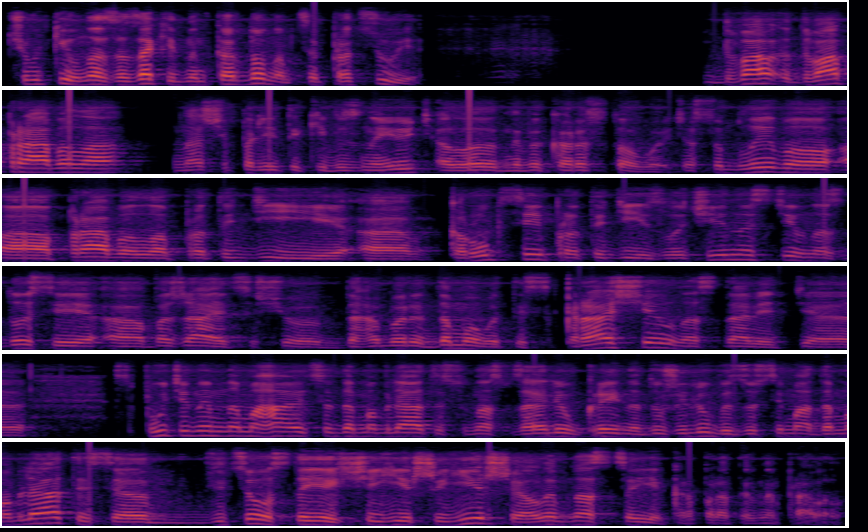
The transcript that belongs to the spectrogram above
чуваки, у нас за західним кордоном це працює. Два, два правила наші політики визнають, але не використовують. Особливо а, правила протидії а, корупції, протидії злочинності. У нас досі а, вважається, що договори домовитись краще. У нас навіть е, з Путіним намагаються домовлятися. У нас взагалі Україна дуже любить з усіма домовлятися. Від цього стає ще гірше гірше, але в нас це є корпоративне правило.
